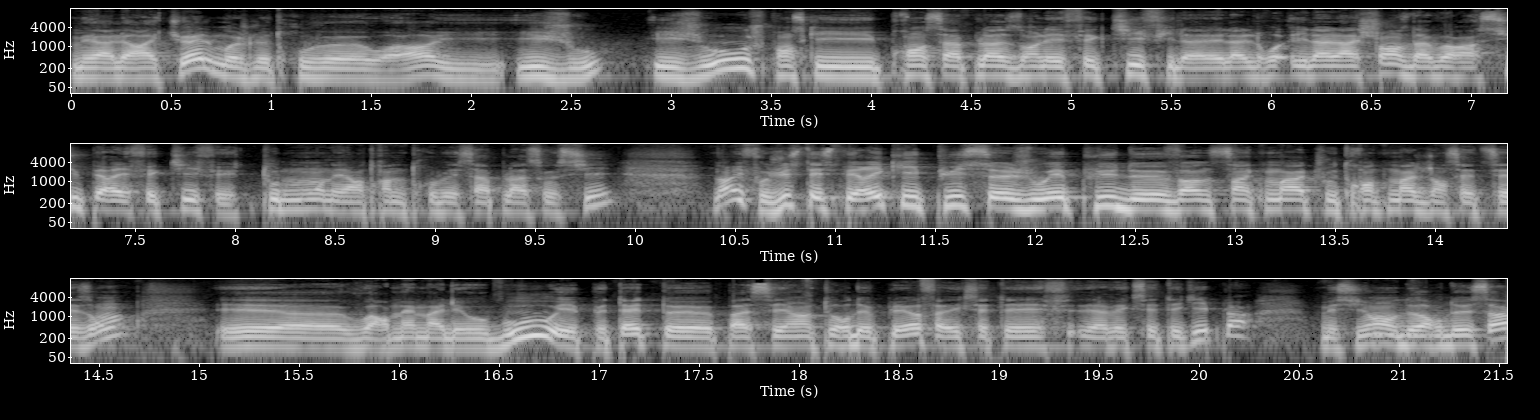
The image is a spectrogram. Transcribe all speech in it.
Mais à l'heure actuelle, moi je le trouve, euh, voilà, il, il joue. Il joue, je pense qu'il prend sa place dans l'effectif. Il a, il, a le droit- il a la chance d'avoir un super effectif et tout le monde est en train de trouver sa place aussi. Non, il faut juste espérer qu'il puisse jouer plus de 25 matchs ou 30 matchs dans cette saison et euh, voire même aller au bout et peut-être euh, passer un tour de playoff avec cette, avec cette équipe-là. Mais sinon, en dehors de ça,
